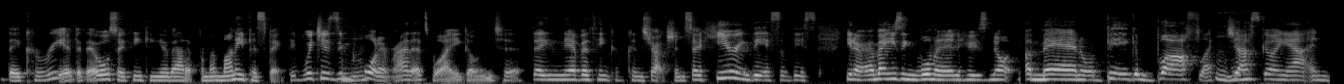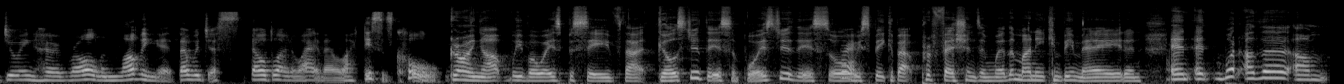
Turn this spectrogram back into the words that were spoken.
their career, but they're also thinking about it from a money perspective, which is mm-hmm. important, right? That's why you go into. They never think of construction. So hearing this of this you know, amazing woman who's not a man or big and buff, like mm-hmm. just going out and doing her role and loving it. They were just, they were blown away. They were like, this is cool. Growing up, we've always perceived that girls do this or boys do this, or Correct. we speak about professions and where the money can be made. And, and, and what other um,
